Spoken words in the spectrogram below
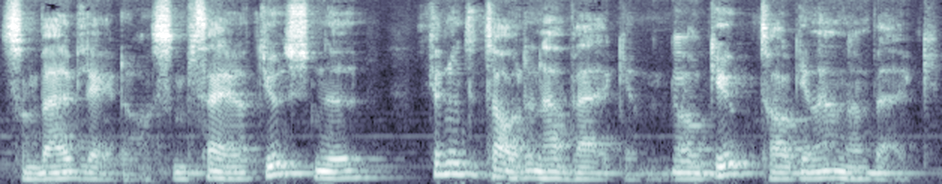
Som vägleder, som säger att just nu ska du inte ta den här vägen. Var mm. godtag en annan väg.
